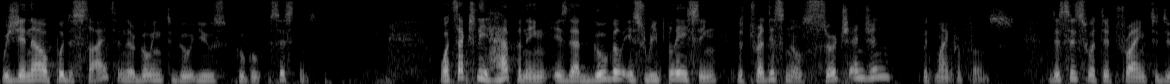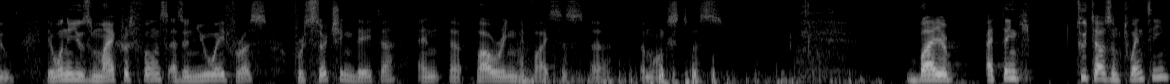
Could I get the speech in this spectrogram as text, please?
which they now put aside and they're going to go use Google Assistant. What's actually happening is that Google is replacing the traditional search engine with microphones. This is what they're trying to do. They want to use microphones as a new way for us for searching data and uh, powering devices uh, amongst us. By, I think, 2020,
